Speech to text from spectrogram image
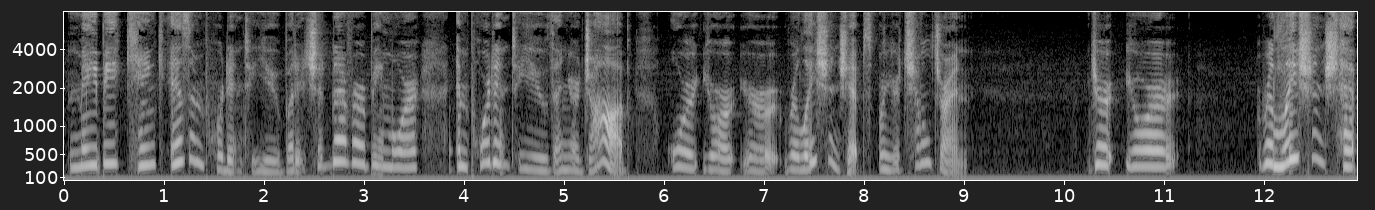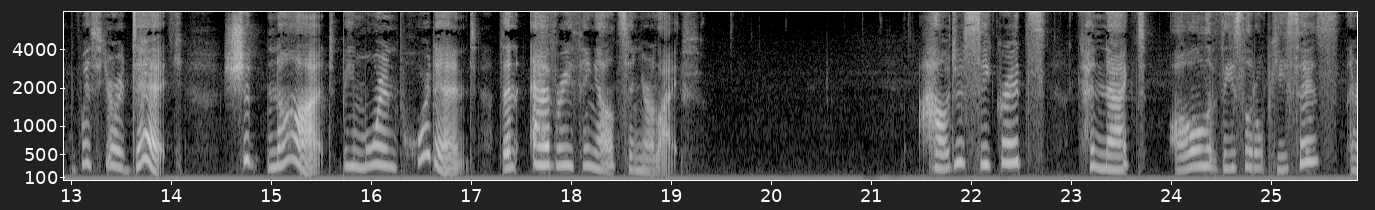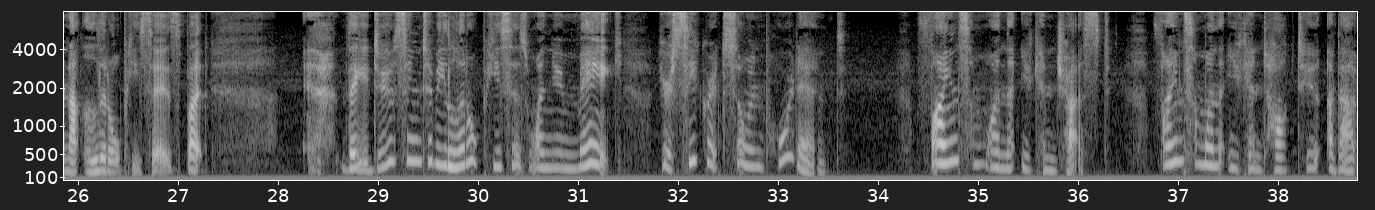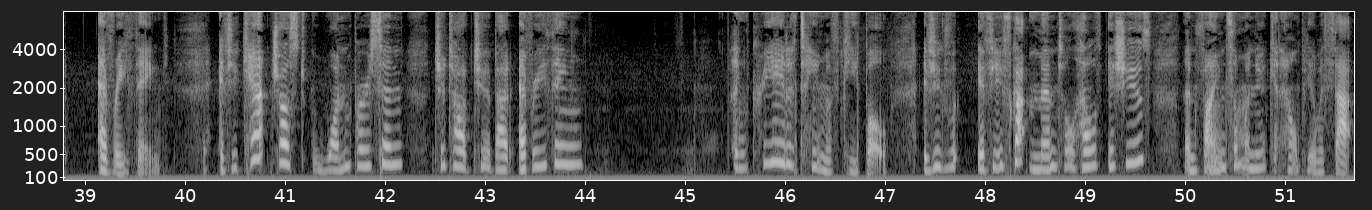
Maybe kink is important to you, but it should never be more important to you than your job or your your relationships or your children. Your your relationship with your dick should not be more important than everything else in your life how do secrets connect all of these little pieces? They're not little pieces, but they do seem to be little pieces when you make your secret so important. Find someone that you can trust. Find someone that you can talk to about everything. If you can't trust one person to talk to you about everything, then create a team of people. If you've if you've got mental health issues, then find someone who can help you with that.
